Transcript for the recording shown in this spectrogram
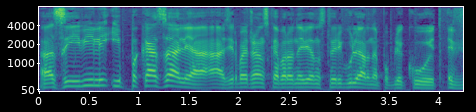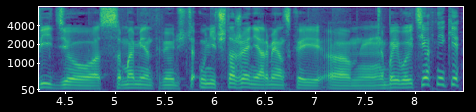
А, заявили и показали. Азербайджанское оборонное ведомство регулярно публикует видео с моментами уничтожения армянской э, боевой техники.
